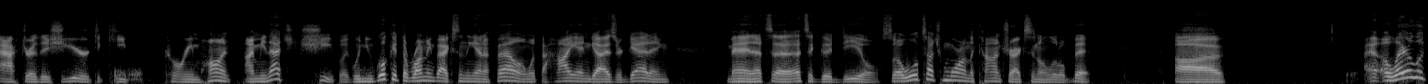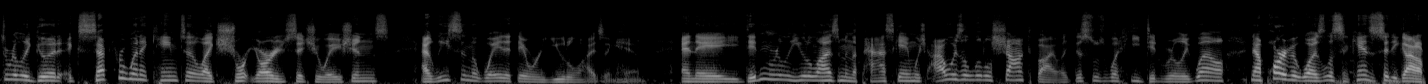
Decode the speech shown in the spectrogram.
after this year to keep Kareem Hunt. I mean, that's cheap. Like when you look at the running backs in the NFL and what the high end guys are getting, man, that's a that's a good deal. So we'll touch more on the contracts in a little bit. Uh Helaire looked really good, except for when it came to like short yardage situations, at least in the way that they were utilizing him and they didn't really utilize him in the pass game, which I was a little shocked by. Like this was what he did really well. Now, part of it was listen, Kansas City got up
